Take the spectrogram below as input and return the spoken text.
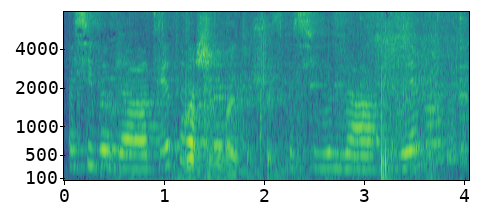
Спасибо за ответы Вы ваши. принимаете решение. Спасибо за время.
